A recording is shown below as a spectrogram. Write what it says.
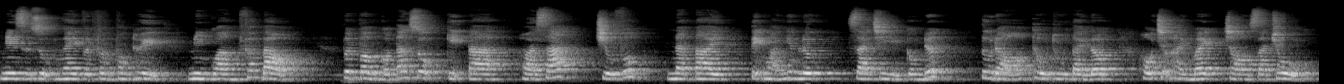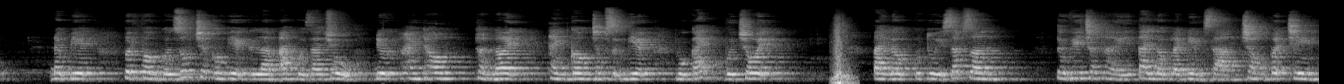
nên sử dụng ngay vật phẩm phong thủy, minh quang pháp bảo. Vật phẩm có tác dụng kỵ tà, hóa sát, chiếu phúc, nạp tài, tịnh hóa nghiệp lực, gia trì công đức, từ đó thầu thu tài lộc, hỗ trợ hành mệnh cho gia chủ. Đặc biệt, vật phẩm còn giúp cho công việc làm ăn của gia chủ được hành thông, thuận lợi, thành công trong sự nghiệp một cách vượt trội. Tài lộc của tuổi Giáp Dần Tử vi cho thấy tài lộc là điểm sáng trong vận trình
